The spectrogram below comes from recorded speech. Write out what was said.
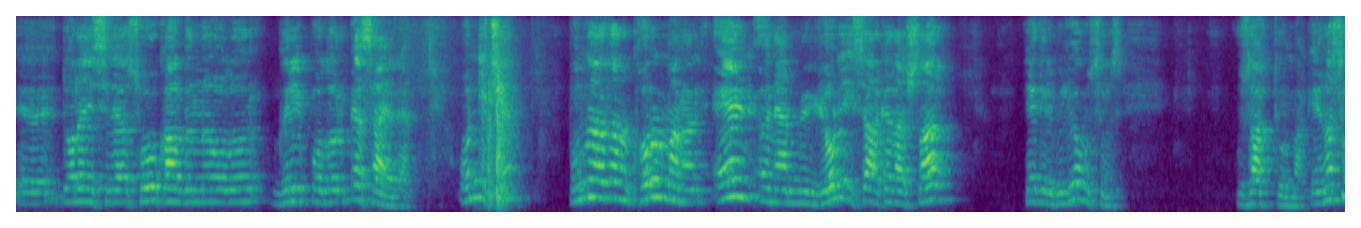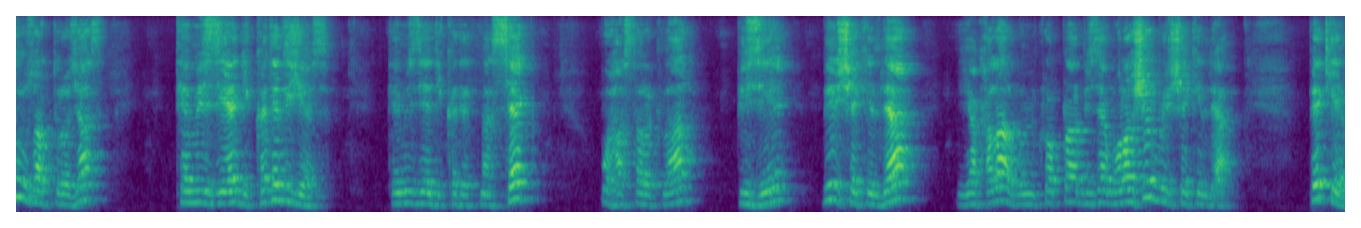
Ee, Dolayısıyla soğuk algınlığı olur, grip olur vesaire. Onun için bunlardan korunmanın en önemli yolu ise arkadaşlar nedir biliyor musunuz? Uzak durmak. E nasıl uzak duracağız? Temizliğe dikkat edeceğiz. Temizliğe dikkat etmezsek bu hastalıklar bizi bir şekilde yakalar. Bu mikroplar bize bulaşır bir şekilde. Peki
